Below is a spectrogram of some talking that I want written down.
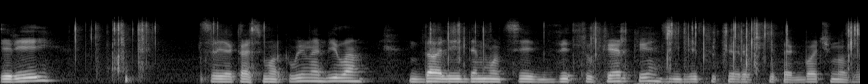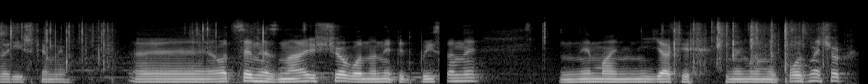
Сірій. Це якась морквина біла. Далі йдемо це дві цукерки. Дві цукерочки, так бачимо, з горішками. Е, оце не знаю, що, воно не підписане. Нема ніяких на ньому позначок.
